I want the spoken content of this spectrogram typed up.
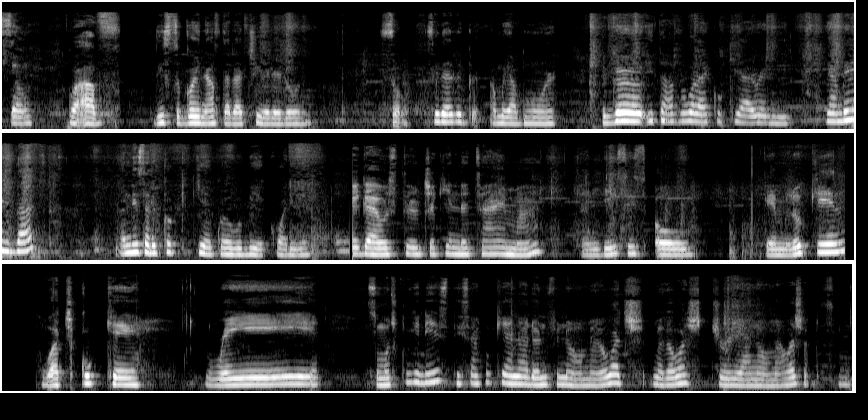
So we have this to go in after that tray they done. So see that girl and we have more. The girl it have what I cookie already. You can believe that? And this is the cookie cake where we bake what day. Hey guys, we're still checking the timer. And this is all them looking. Watch cookie. Ray. So much cookie this. This is cookie and I done for now. Mega watch mega watch three I know. Mega wash up this one.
